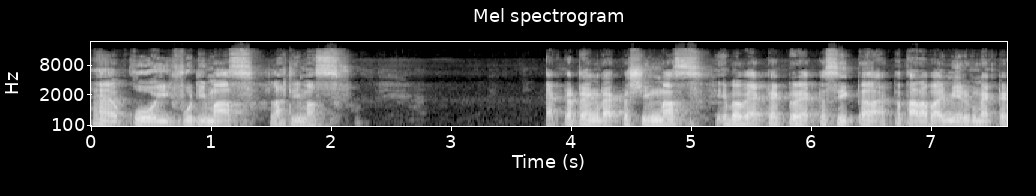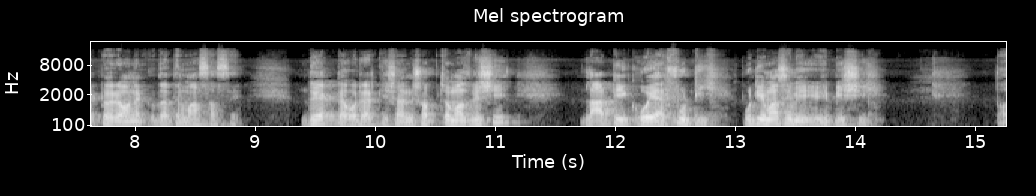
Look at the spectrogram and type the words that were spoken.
হ্যাঁ কই ফুটি মাছ, লাঠি মাছ একটা ট্যাংরা, একটা শিং মাছ, এভাবে একটা একটা একটা শিকটা একটা তারাবাইমি এরকম একটা একটা করে অনেক জাতের মাছ আছে। দুই একটা করে আর কি সবচেয়ে মাছ বেশি লাটি কই আর ফুটি পুটি মাছই বেশি। তো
